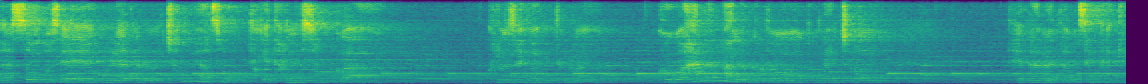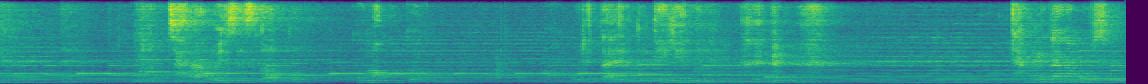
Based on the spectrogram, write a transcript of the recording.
낯선 곳에 우리 아들을 처음에 와서 어떻게 다녔을까 그런 생각이 들어요. 그거 하나만으로도 그냥 저는 대단하다고 생각해요. 네. 잘하고 있어서 또 고맙고 어, 우리 또 되겠네. 당당한 모습.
